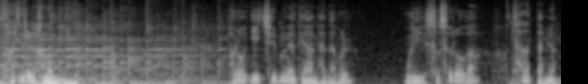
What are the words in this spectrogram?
사진을 하는 이유. 바로 이 질문에 대한 해답을 우리 스스로가 찾았다면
